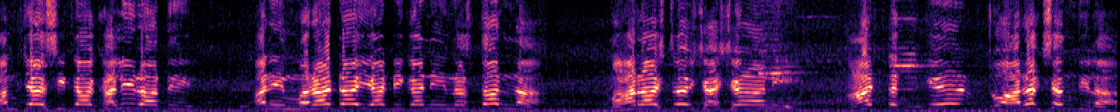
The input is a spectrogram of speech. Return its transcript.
आमच्या सीटा खाली राहतील आणि मराठा या ठिकाणी नसताना महाराष्ट्र शासनाने आठ टक्के जो आरक्षण दिला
